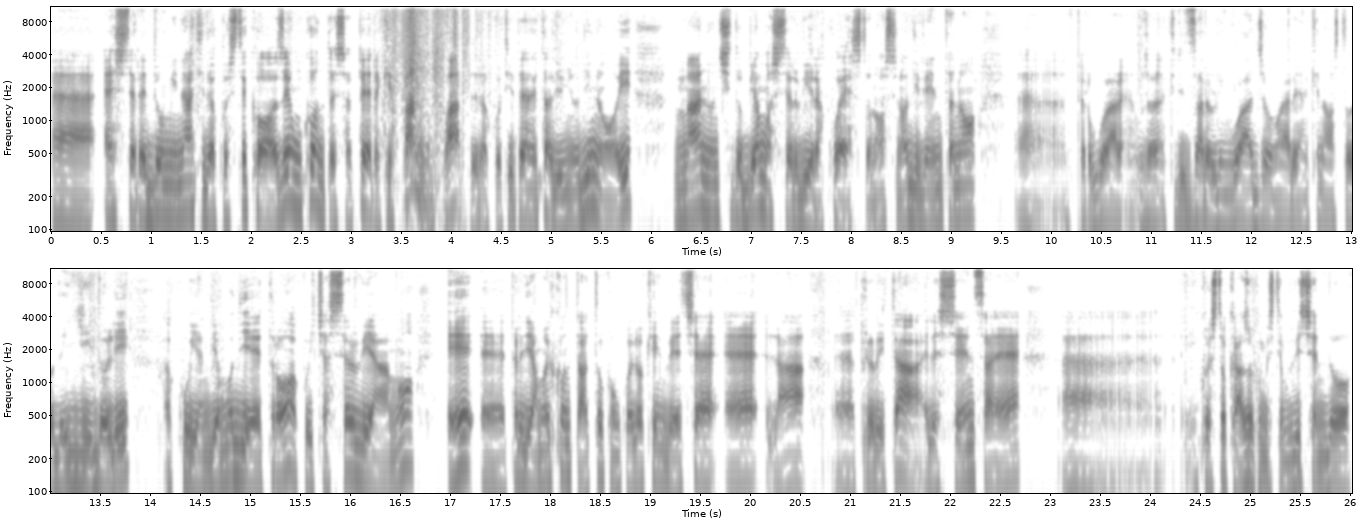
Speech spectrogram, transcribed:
eh, essere dominati da queste cose, un conto è sapere che fanno parte della quotidianità di ognuno di noi, ma non ci dobbiamo asservire a questo, no? se no diventano, eh, per usare, utilizzare un linguaggio magari anche nostro, degli idoli a cui andiamo dietro, a cui ci asserviamo e eh, perdiamo il contatto con quello che invece è la eh, priorità e l'essenza è eh, in questo caso come stiamo dicendo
